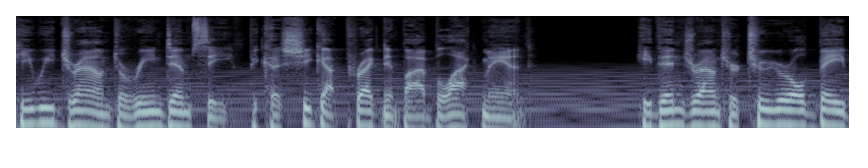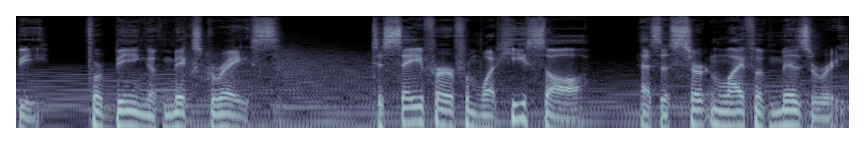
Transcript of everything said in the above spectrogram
Pee Wee drowned Doreen Dempsey because she got pregnant by a black man. He then drowned her two year old baby for being of mixed race, to save her from what he saw as a certain life of misery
